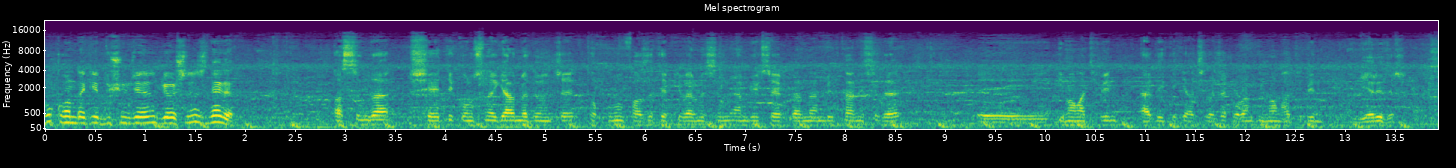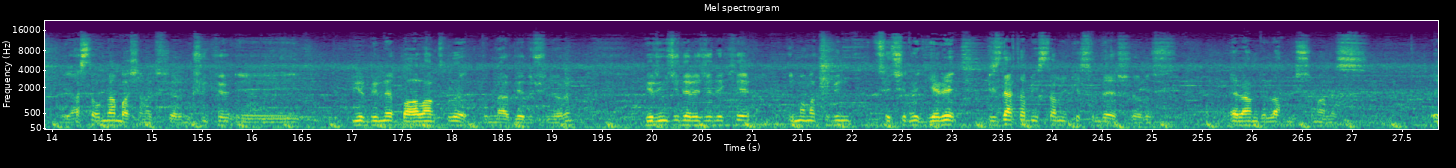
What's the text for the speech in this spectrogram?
Bu konudaki düşünceleriniz, görüşleriniz nedir? Aslında şehitlik konusuna gelmeden önce toplumun fazla tepki vermesinin en büyük sebeplerinden bir tanesi de e, İmam Hatip'in Erdek'teki açılacak olan İmam Hatip'in yeridir. E, aslında ondan başlamak istiyorum. Çünkü e, birbirine bağlantılı bunlar diye düşünüyorum. Birinci derecedeki İmam Hatip'in seçili yeri, bizler tabii İslam ülkesinde yaşıyoruz. Elhamdülillah Müslümanız. E,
